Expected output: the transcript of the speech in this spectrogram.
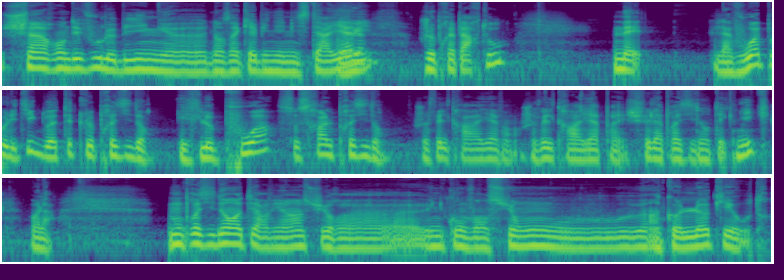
je fais un rendez-vous lobbying euh, dans un cabinet ministériel, Oui. je prépare tout, mais la voix politique doit être le président. Et le poids, ce sera le président. Je fais le travail avant, je fais le travail après, je fais la précision technique, voilà. Mon président intervient sur euh, une convention ou un colloque et autres.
